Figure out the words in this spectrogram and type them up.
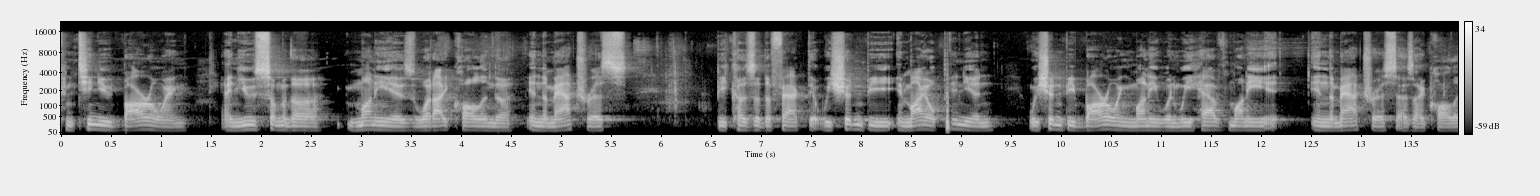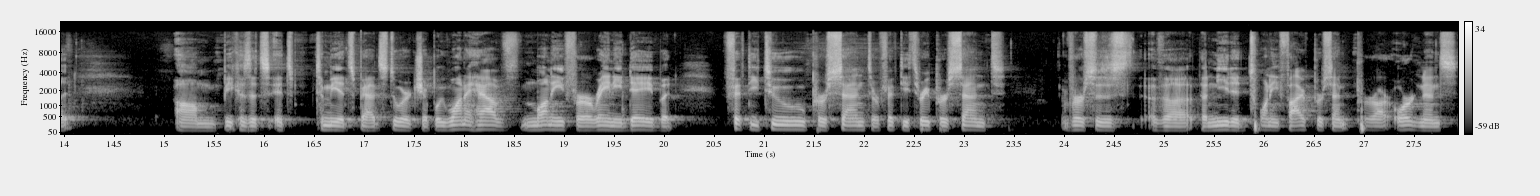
continued borrowing and use some of the money as what I call in the, in the mattress because of the fact that we shouldn't be, in my opinion, we shouldn't be borrowing money when we have money in the mattress, as I call it, um, because it's, it's, to me, it's bad stewardship. We want to have money for a rainy day, but 52% or 53% versus the, the needed 25% per our ordinance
